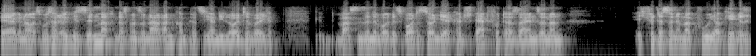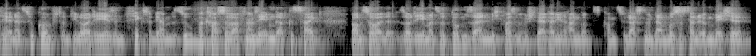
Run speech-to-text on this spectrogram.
Ja, genau. Es muss halt irgendwie Sinn machen, dass man so nah rankommt plötzlich an die Leute, weil ich im wahrsten Sinne des Wortes sollen die ja kein Schwertfutter sein, sondern ich finde das dann immer cool, ja, okay, wir sind hier in der Zukunft und die Leute hier sind fix und die haben super krasse Waffen, haben sie eben gerade gezeigt. Warum soll, sollte jemand so dumm sein, mich quasi mit dem Schwert an ihn rankommen zu lassen? Und da muss es dann irgendwelche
